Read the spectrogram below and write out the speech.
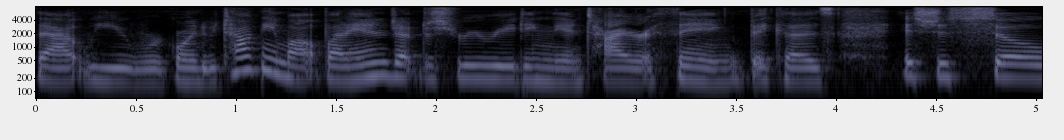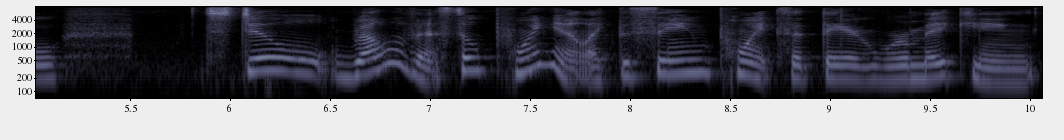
that we were going to be talking about, but I ended up just rereading the entire thing because it's just so still relevant, still poignant, like the same points that they were making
